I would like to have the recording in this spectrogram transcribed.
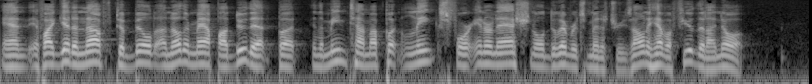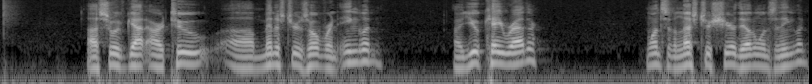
And if I get enough to build another map, I'll do that. But in the meantime, I put links for international deliverance ministries. I only have a few that I know of. Uh, so we've got our two uh, ministers over in England, uh, UK rather. One's in Leicestershire, the other one's in England.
